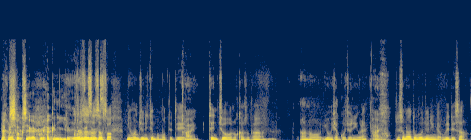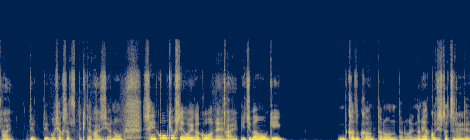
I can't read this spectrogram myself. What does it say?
役職者が500人いることがすごい。そうそうそう日本中に店舗持ってて、はい。店長の数が、あの450人ぐらい。でその後50人が上でさはい。言って500冊ってきたってし、あの成功曲線を描こうはね、はい。一番大きい数か頼んだのは、ね、750冊なんだよ。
